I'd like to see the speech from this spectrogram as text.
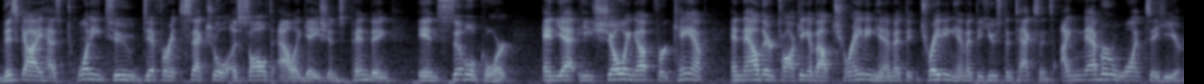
this guy has 22 different sexual assault allegations pending in civil court and yet he's showing up for camp and now they're talking about training him at the trading him at the Houston Texans. I never want to hear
